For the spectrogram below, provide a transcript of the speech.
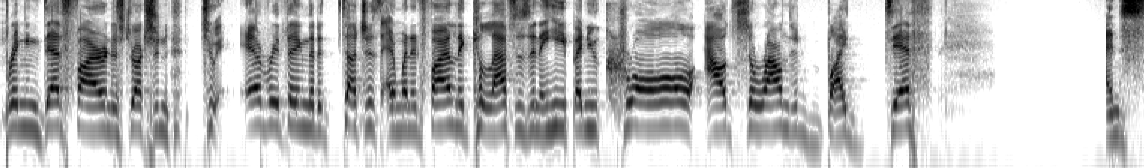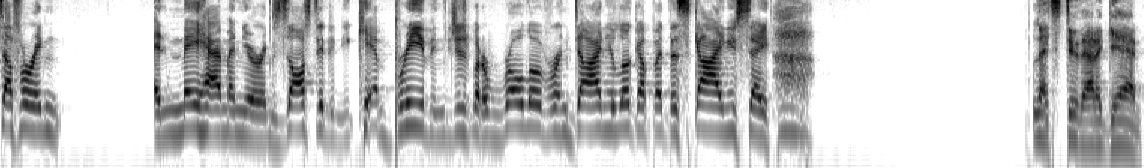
bringing death, fire, and destruction to everything that it touches. And when it finally collapses in a heap and you crawl out surrounded by death and suffering and mayhem and you're exhausted and you can't breathe and you just want to roll over and die and you look up at the sky and you say, Let's do that again.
